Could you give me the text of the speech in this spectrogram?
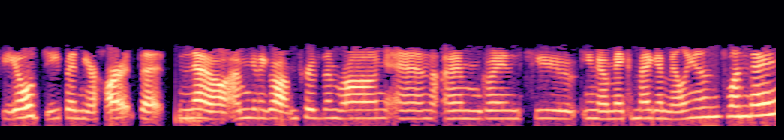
feel deep in your heart that, no, I'm going to go out and prove them wrong and I'm going to, you know, make mega millions one day,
